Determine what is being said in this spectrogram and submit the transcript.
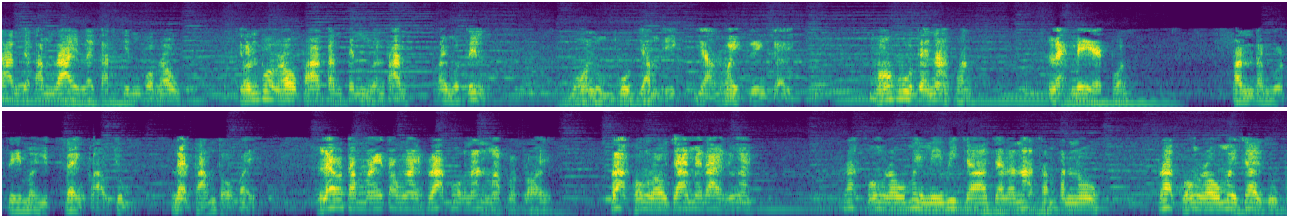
ท่านจะทำร้ายและกัดกินพวกเรา จนพวกเราพากันเป็นเหมือนท่านไปหมดสิ้น หมอหนุ่มพูดย้ำอีกอย่างไม่เกรงใจ หมอพูดได้น่าฟัง และไมีเหตุผล พันตำรวจตรีมหิตแซงกล่าวชุม และถามต่อไป แล้วทำไมต้องให้พระพวกนั้นมาปลดปล่อย พระของเราใช้ไม่ได้หรือไง พระของเราไม่มีวิชาจารณะสัมปันโน พระของเราไม่ใช่สุป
